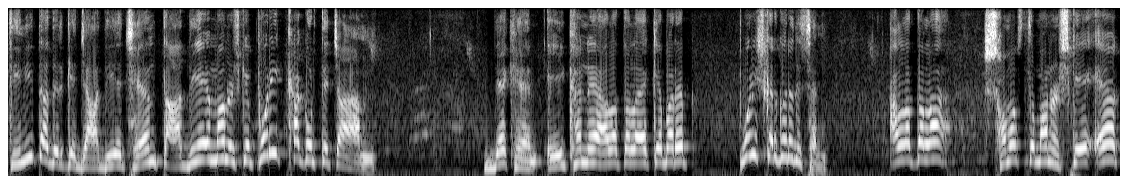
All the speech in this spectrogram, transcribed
তিনি তাদেরকে যা দিয়েছেন তা দিয়ে মানুষকে পরীক্ষা করতে চান। দেখেন, এইখানে আল্লাহ তালা একেবারে পরিষ্কার করে দিচ্ছেন। আল্লাহ তালা সমস্ত মানুষকে এক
